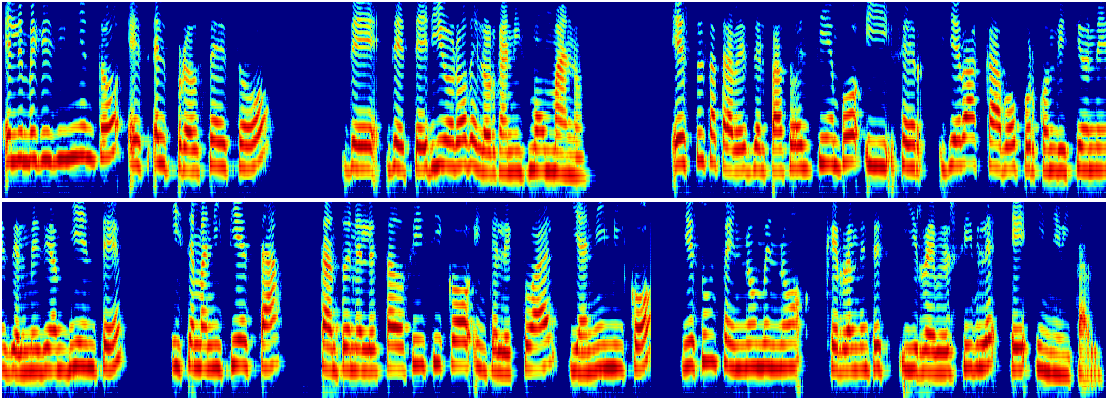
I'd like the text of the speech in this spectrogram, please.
El envejecimiento es el proceso de deterioro del organismo humano. Esto es a través del paso del tiempo y se lleva a cabo por condiciones del medio ambiente y se manifiesta tanto en el estado físico, intelectual y anímico y es un fenómeno que realmente es irreversible e inevitable.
